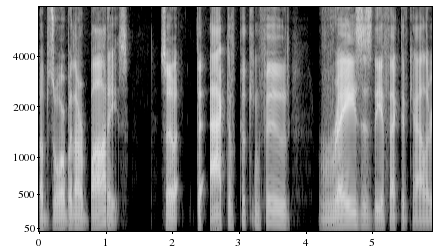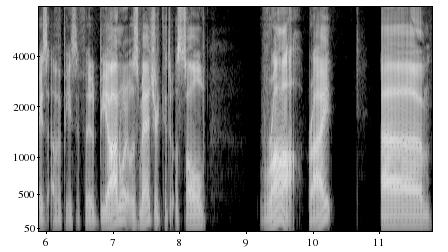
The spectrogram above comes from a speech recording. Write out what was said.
absorb with our bodies. So the act of cooking food raises the effective calories of a piece of food beyond what it was measured because it was sold raw, right? Um,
